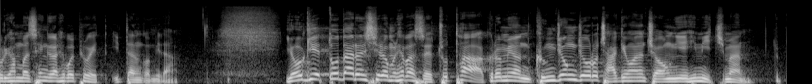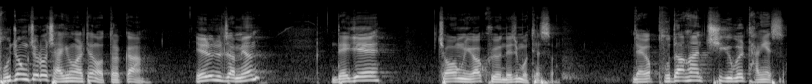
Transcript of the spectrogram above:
우리가 한번 생각을 해볼 필요가 있, 다는 겁니다. 여기에 또 다른 실험을 해봤어요. 좋다. 그러면 긍정적으로 작용하는 정의의 힘이 있지만 부정적으로 작용할 때는 어떨까? 예를 들자면 내게 정의가 구현되지 못했어. 내가 부당한 취급을 당했어.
